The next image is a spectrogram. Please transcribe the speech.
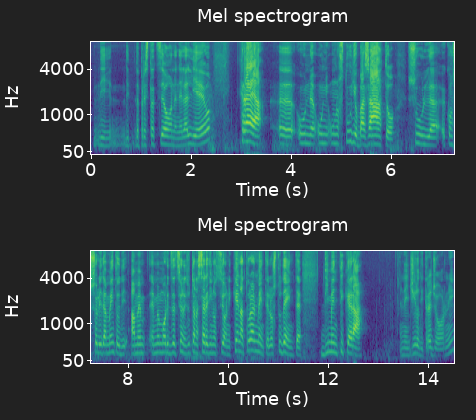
di, di, di prestazione nell'allievo, crea eh, un, un, uno studio basato sul consolidamento di, mem- e memorizzazione di tutta una serie di nozioni che naturalmente lo studente dimenticherà nel giro di tre giorni,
